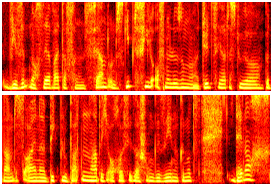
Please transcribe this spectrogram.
Wir sind noch sehr weit davon entfernt und es gibt viele offene Lösungen. Jitsi hattest du ja benannt, ist eine. Big Blue Button habe ich auch häufiger schon gesehen und genutzt. Dennoch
